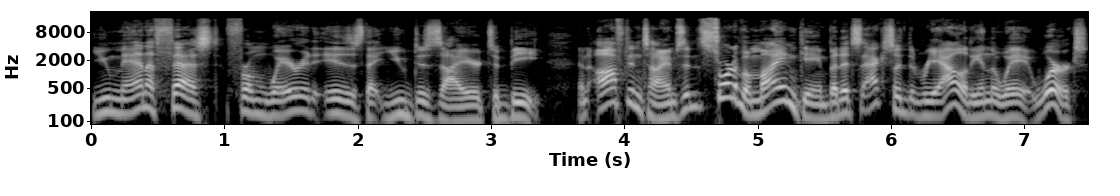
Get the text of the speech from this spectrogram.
You manifest from where it is that you desire to be. And oftentimes, and it's sort of a mind game, but it's actually the reality and the way it works.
